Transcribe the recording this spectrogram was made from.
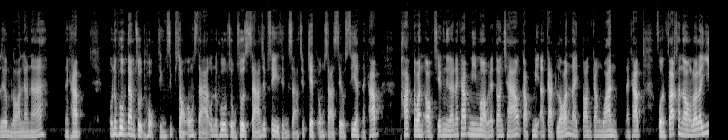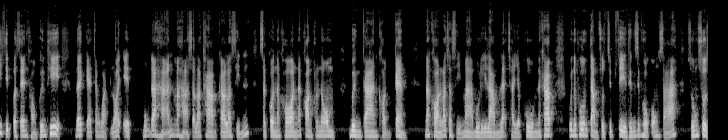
เริ่มร้อนแล้วนะนะครับอุณหภูมิต่ำสุด6ถึง12 องศา อุณหภูมิสูงสุด 34ถึง37 องศาเซลเซียสนะครับ ภาคตะวันออกเฉียงเหนือนะครับ มีหมอกในตอนเช้ากับมีอากาศร้อนในตอนกลางวันนะครับ ฝนฟ้าขนองร้อยละ20%ของพื้นที่ ได้แก่จังหวัดร้อยเอ็ด มุกดาหาร มหาสารคาม กาฬสินธุ์สกลนคร นครพนม บึงกาฬ ขอนแก่น นครราชสีมาบุรีรัมย์และชัยภูมินะครับ อุณหภูมิต่ำสุด 14-16 องศา สูงสุด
